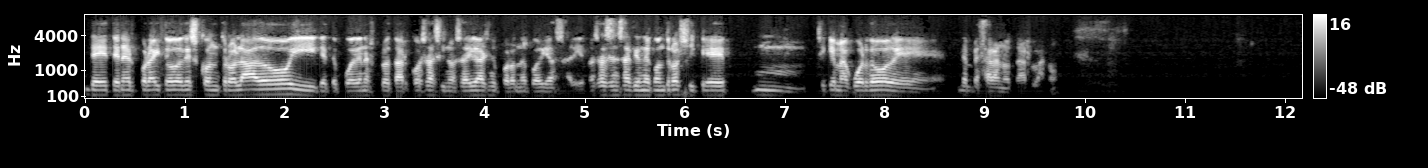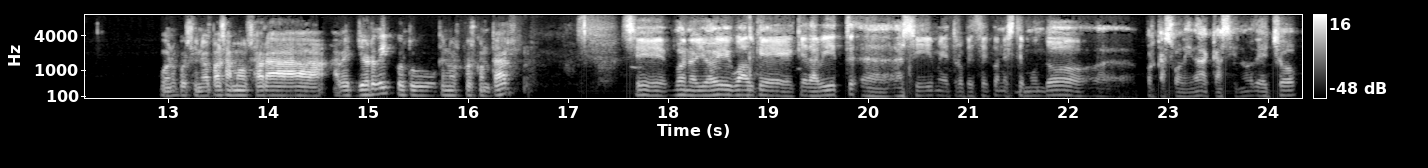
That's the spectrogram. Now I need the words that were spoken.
de tener por ahí todo descontrolado y que te pueden explotar cosas y no sabías ni por dónde podían salir. Esa sensación de control sí que, mm, sí que me acuerdo de, empezar a notarla, ¿no? Bueno, pues si no pasamos ahora a ver, Jordi, ¿tú qué nos puedes contar? Sí, bueno, yo igual que, David, eh, así me tropecé con este mundo eh, por casualidad casi, ¿no? De hecho,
